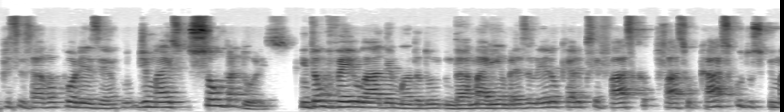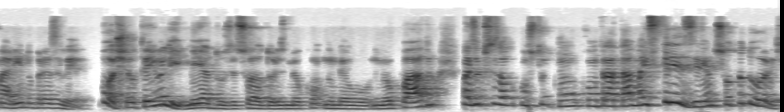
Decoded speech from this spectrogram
precisava, por exemplo, de mais soldadores. Então veio lá a demanda do, da Marinha Brasileira, eu quero que você faça, faça o casco do submarino brasileiro. Poxa, eu tenho ali meia dúzia de soldadores no meu, no meu, no meu quadro, mas eu precisava contratar mais 300 soldadores.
